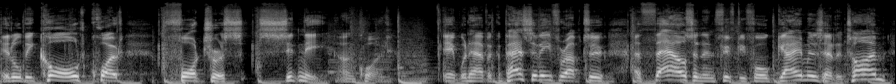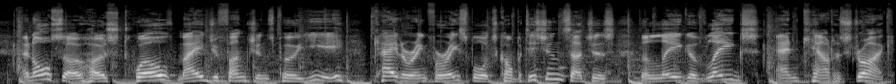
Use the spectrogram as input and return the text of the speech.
It'll be called, quote, Fortress Sydney, unquote. It would have a capacity for up to 1,054 gamers at a time and also host 12 major functions per year catering for esports competitions such as the League of Legends and Counter Strike.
